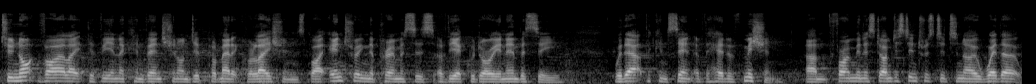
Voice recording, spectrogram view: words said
to not violate the Vienna Convention on Diplomatic Relations by entering the premises of the Ecuadorian Embassy without the consent of the head of mission? Um, Foreign Minister, I'm just interested to know whether,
